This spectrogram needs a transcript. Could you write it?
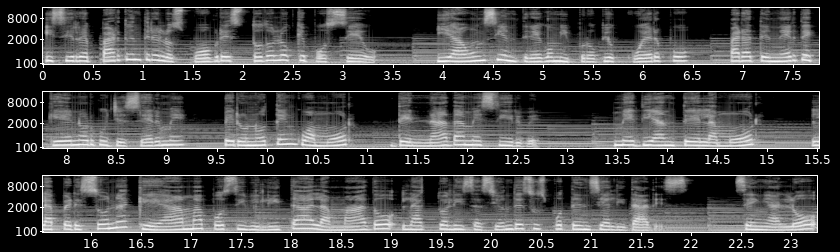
Y si reparto entre los pobres todo lo que poseo, y aun si entrego mi propio cuerpo para tener de qué enorgullecerme, pero no tengo amor, de nada me sirve. Mediante el amor, la persona que ama posibilita al amado la actualización de sus potencialidades, señaló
